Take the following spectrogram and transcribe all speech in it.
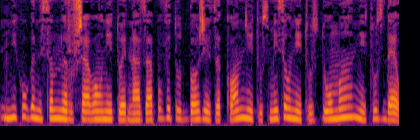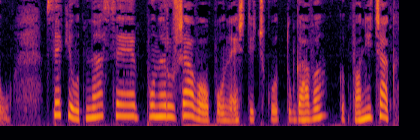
«Никога не съм нарушавал нито една заповед от Божия закон, нито смисъл, нито с дума, нито с дело». Всеки от нас е понарушавал по нещичко. Тогава какво ни чака?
